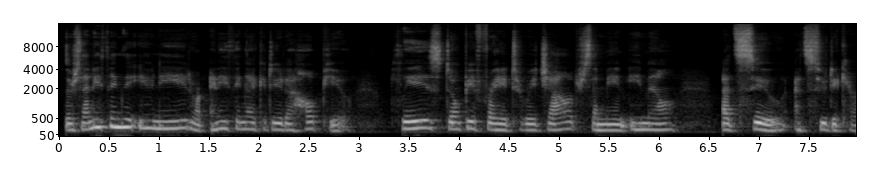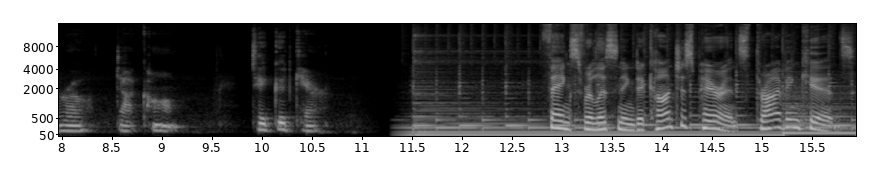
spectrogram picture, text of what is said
If there's anything that you need or anything I could do to help you, please don't be afraid to reach out or send me an email at sue at suedecaro.com. Take good care. Thanks for listening to Conscious Parents, Thriving Kids.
